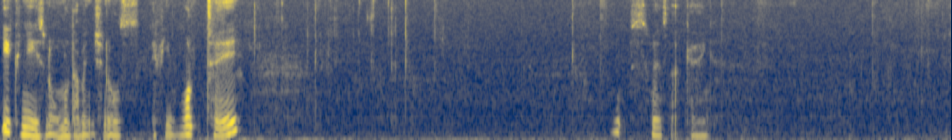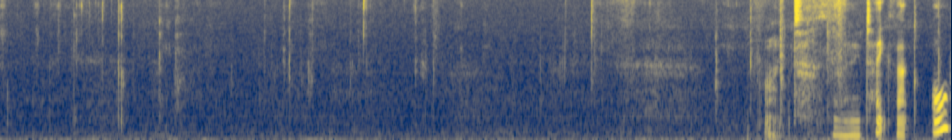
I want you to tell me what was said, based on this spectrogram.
you can use normal dimensionals if you want to Oops, Where's that going? Right, so take that off.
